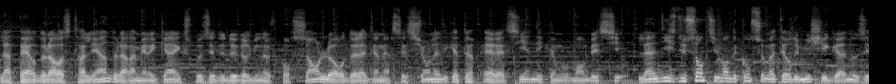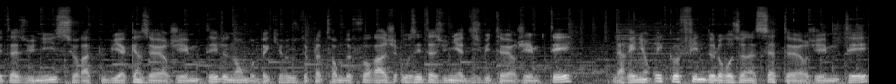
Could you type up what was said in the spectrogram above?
La paire dollar australien, dollar américain a explosé de 2,9% lors de la dernière session, l'indicateur RSI indique un mouvement baissier. L'indice du sentiment des consommateurs du Michigan aux États-Unis sera publié à 15h GMT, le nombre Bacchus de plateformes de forage aux États-Unis à 18h GMT, la réunion ECOFIN de l'Eurozone à 7h GMT,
